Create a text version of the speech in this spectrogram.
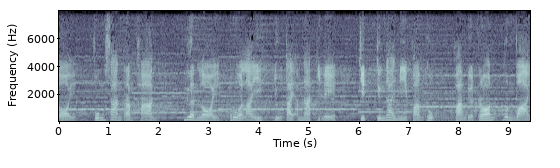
ลอย ฟุ้งซ่านรำคาญ เลื่อนลอยรั่วไหล อยู่ใต้อำนาจกิเลส จิตจึงได้มีความทุกข์ ความเดือดร้อนวุ่นวาย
